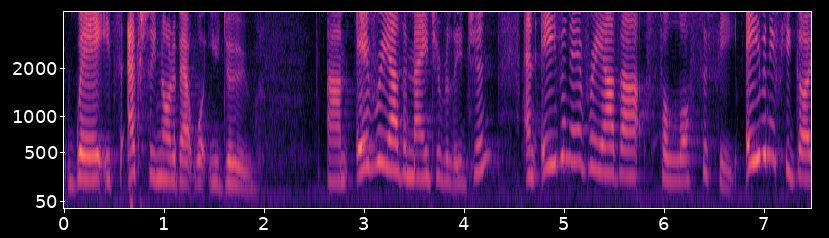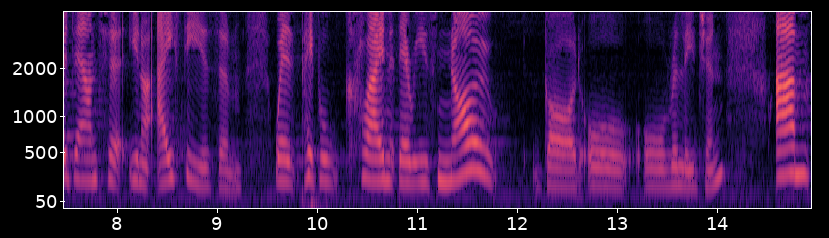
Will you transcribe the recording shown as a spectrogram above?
where it's actually not about what you do. Um, every other major religion and even every other philosophy, even if you go down to you know atheism, where people claim that there is no God or or religion, um,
